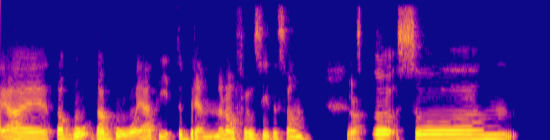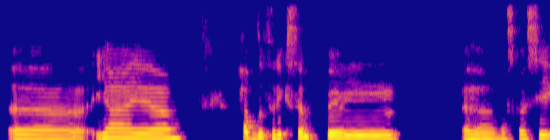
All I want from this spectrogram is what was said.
jeg da går, da går, jeg dit det brenner, da, for å si det sånn. Ja. Så, så øh, jeg hadde f.eks. Øh, hva skal jeg si,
